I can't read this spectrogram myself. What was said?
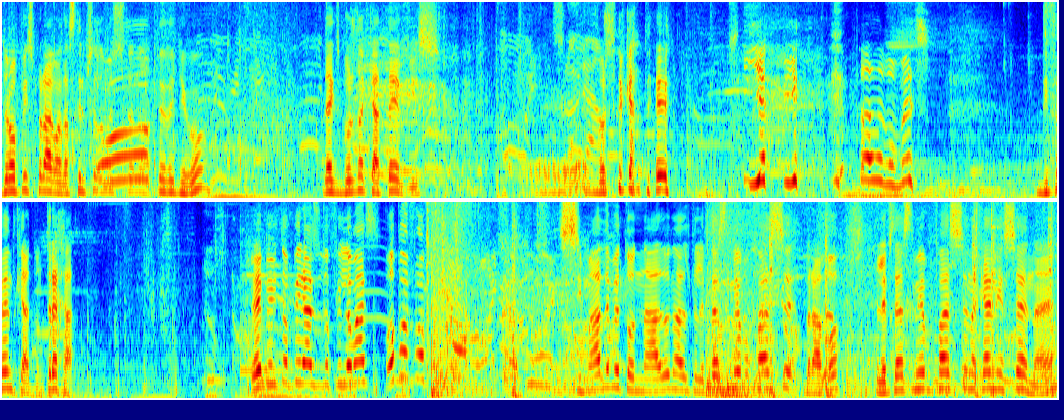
Ντροπής πράγματα. Στρίψε το μέσα στο στενό. Ω, εδώ κι εγώ. Εντάξει, μπορείς να κατέβεις. Slow down. Μπορείς να κατέβεις. Για, για. Το άλογο μέσα. Defend κάτω, τρέχα. Ε, μην τον πειράζει το φίλο μας. Όπα, όπα. Σημάδευε τον άλλον, αλλά τελευταία στιγμή αποφάσισε. Μπράβο. Τελευταία στιγμή αποφάσισε να κάνει εσένα, ε.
